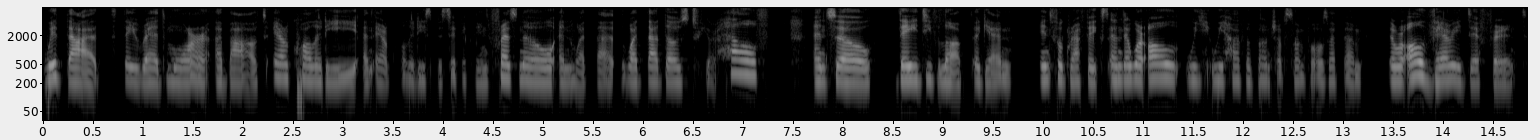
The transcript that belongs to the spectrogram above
with that, they read more about air quality and air quality specifically in Fresno and what that what that does to your health. And so they developed again infographics, and they were all we we have a bunch of samples of them. They were all very different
